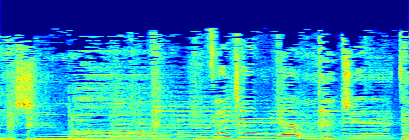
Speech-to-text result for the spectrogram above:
你是我最重要的决定。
